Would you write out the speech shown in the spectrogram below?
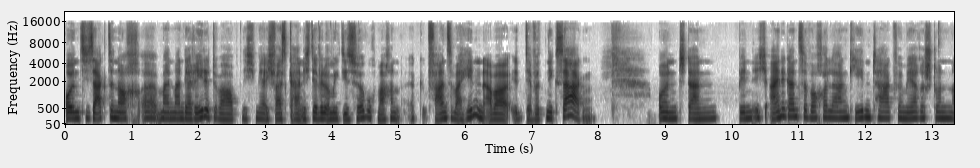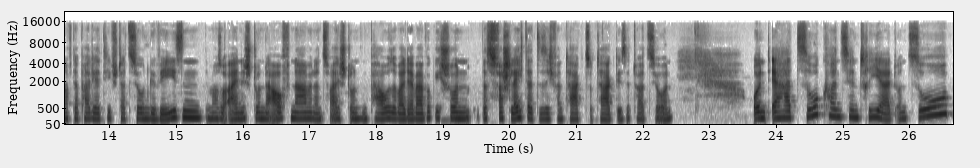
Und sie sagte noch, äh, mein Mann, der redet überhaupt nicht mehr. Ich weiß gar nicht, der will unbedingt dieses Hörbuch machen. Äh, fahren Sie mal hin, aber der wird nichts sagen. Und dann bin ich eine ganze Woche lang jeden Tag für mehrere Stunden auf der Palliativstation gewesen. Immer so eine Stunde Aufnahme, dann zwei Stunden Pause, weil der war wirklich schon, das verschlechterte sich von Tag zu Tag, die Situation. Und er hat so konzentriert und so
